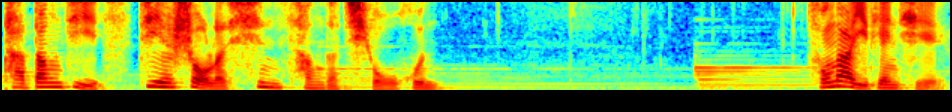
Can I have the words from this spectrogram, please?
她当即接受了新仓的求婚。从那一天起，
